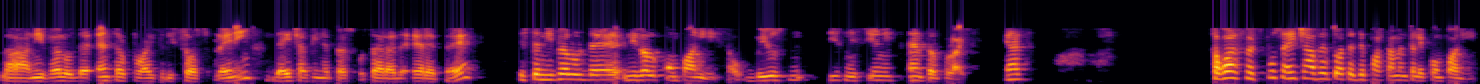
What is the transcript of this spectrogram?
la nivelul de Enterprise Resource Planning, de aici vine prescurtarea de ERP, este nivelul de nivelul companiei sau Business Unit Enterprise. Yes? Sau altfel spus, aici avem toate departamentele companiei.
